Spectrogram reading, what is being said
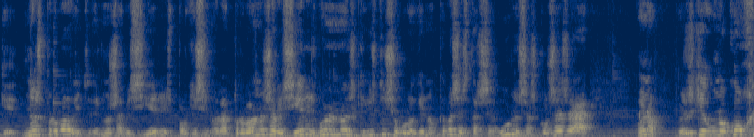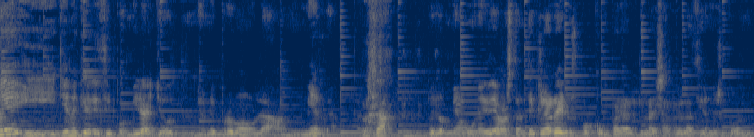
que no has probado y entonces no sabes si eres, porque si no lo has probado no sabes si eres. Bueno, no, es que yo estoy seguro que no, que vas a estar seguro, esas cosas... Ah, bueno, pues es que uno coge y, tiene que decir, pues mira, yo, yo no he probado la mierda, ¿verdad? pero me hago una idea bastante clara y no es por comparar esas relaciones con...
